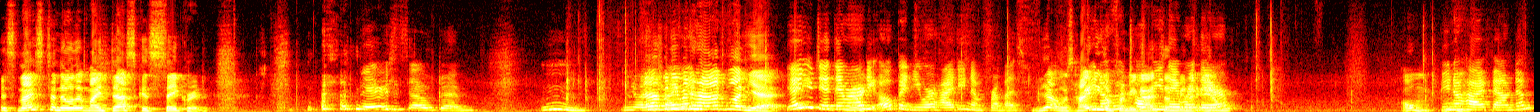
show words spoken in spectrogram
It's nice to know that my desk is sacred. They're so good. Mmm. You I haven't even had one yet. Yeah, you did. They were already open. You were hiding them from us. Yeah, I was hiding you know them from you told guys. me I'm they were gonna eat there? Oh, you know how I found them?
